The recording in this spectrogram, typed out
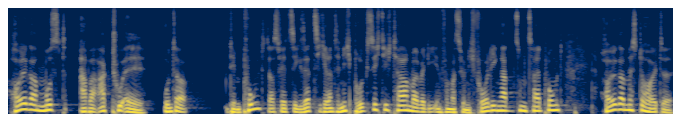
Holger muss aber aktuell unter dem Punkt, dass wir jetzt die gesetzliche Rente nicht berücksichtigt haben, weil wir die Information nicht vorliegen hatten zum Zeitpunkt. Holger müsste heute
